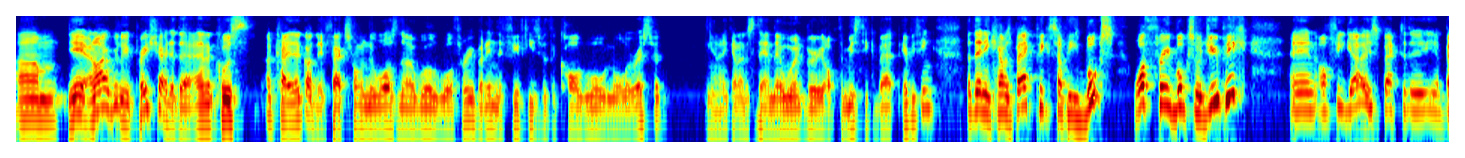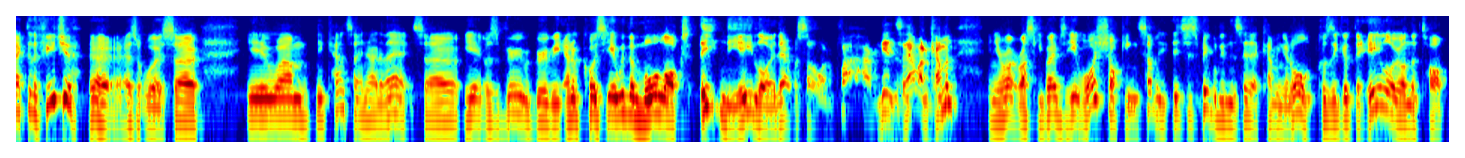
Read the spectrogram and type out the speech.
um, yeah, and I really appreciated that. And of course, okay, they got their facts wrong. There was no World War Three, but in the fifties with the Cold War and all the rest of it, you know, you can understand they weren't very optimistic about everything. But then he comes back, picks up his books. What three books would you pick? And off he goes back to the back to the future, uh, as it were. So you um you can't say no to that. So yeah, it was very groovy. And of course, yeah, with the Morlocks eating the Eloi, that was so like, far. We didn't see that one coming. And you're right, Rusky Babes, it was shocking. Somebody it's just people didn't see that coming at all because they got the Eloi on the top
